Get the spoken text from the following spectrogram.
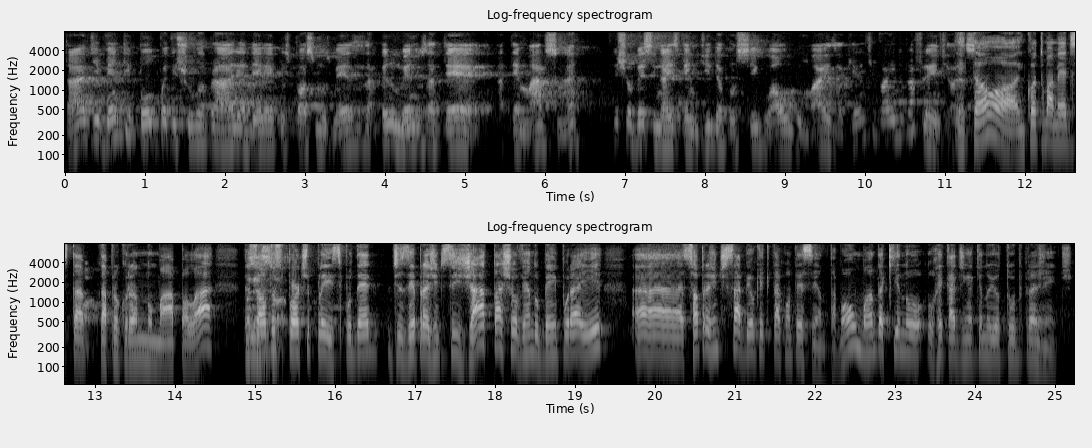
tá de vento e polpa de chuva para a área dele para os próximos meses, pelo menos até até março, né? Deixa eu ver se na estendida eu consigo algo mais aqui. A gente vai indo para frente. então, ó, enquanto o Mamed está tá procurando no mapa lá, pessoal do Sport Play, se puder dizer para a gente se já está chovendo bem por aí, uh, só para a gente saber o que está acontecendo, tá bom? Manda aqui no o recadinho aqui no YouTube para a gente.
